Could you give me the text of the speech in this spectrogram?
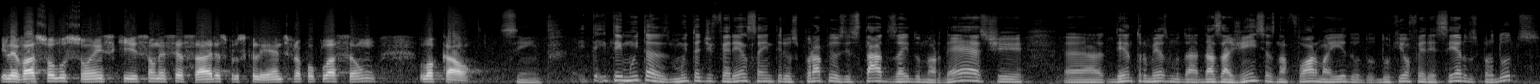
e levar soluções que são necessárias para os clientes, para a população local. Sim tem, tem muita, muita diferença entre os próprios estados aí do Nordeste, é, dentro mesmo da, das agências, na forma aí do, do, do, que oferecer dos produtos?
